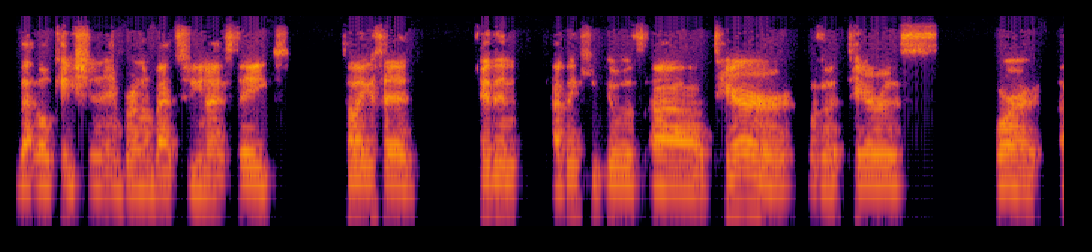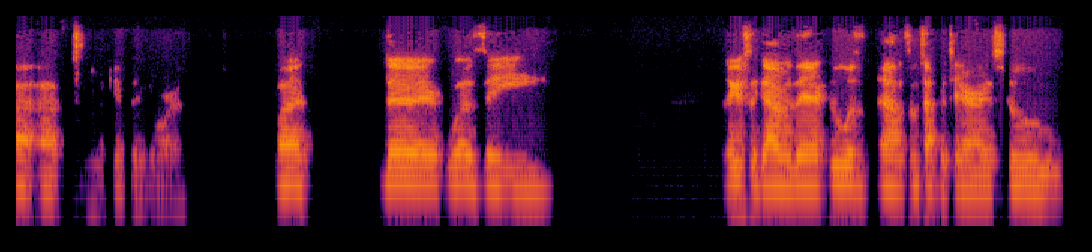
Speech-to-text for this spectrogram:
that location and bring them back to the United States. So, like I said, and then I think he, it was uh, terror was a terrorist or uh, uh, I can't think of the word, but there was a, I guess a guy over there who was um, some type of terrorist who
